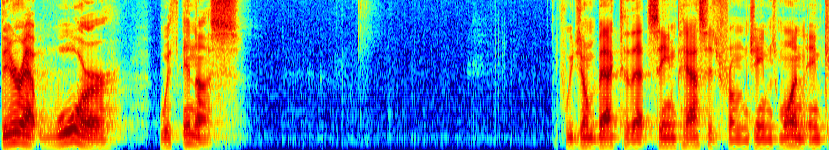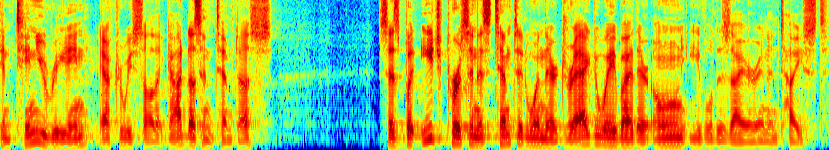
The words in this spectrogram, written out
they're at war within us. If we jump back to that same passage from James 1 and continue reading after we saw that God doesn't tempt us, says, But each person is tempted when they're dragged away by their own evil desire and enticed.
